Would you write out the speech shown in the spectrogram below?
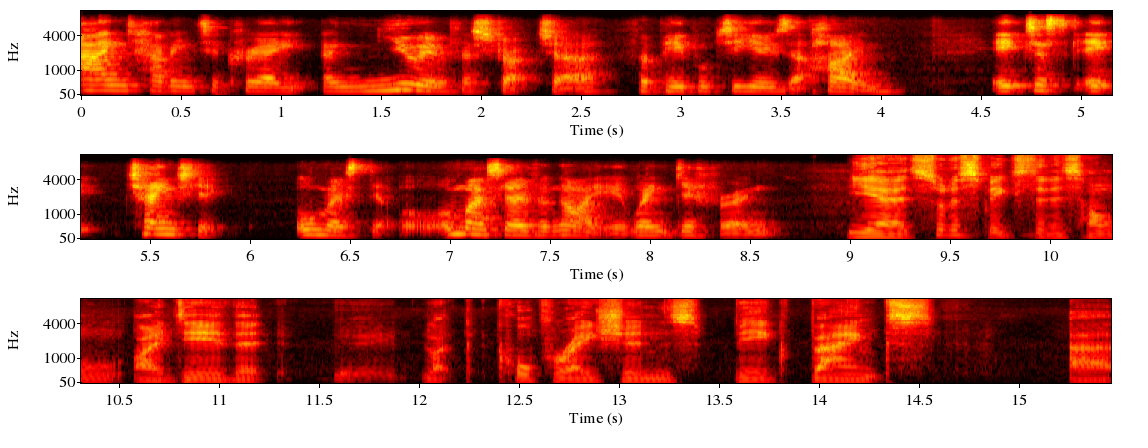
and having to create a new infrastructure for people to use at home it just it changed it almost almost overnight. It went different. Yeah it sort of speaks to this whole idea that like corporations big banks uh,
